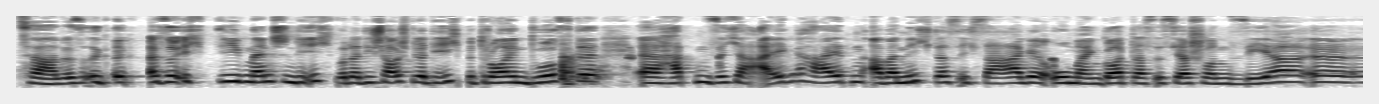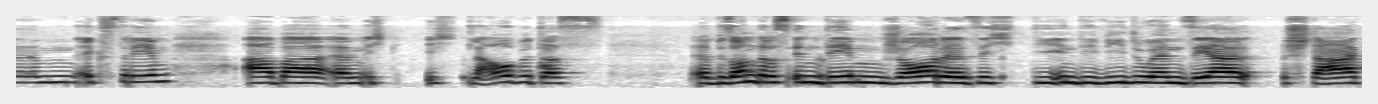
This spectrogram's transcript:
Tja, das, äh, also ich, die Menschen, die ich oder die Schauspieler, die ich betreuen durfte, äh, hatten sicher Eigenheiten, aber nicht, dass ich sage, oh mein Gott, das ist ja schon sehr äh, extrem. Aber ähm, ich, ich glaube, dass äh, besonders in dem Genre sich die Individuen sehr stark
